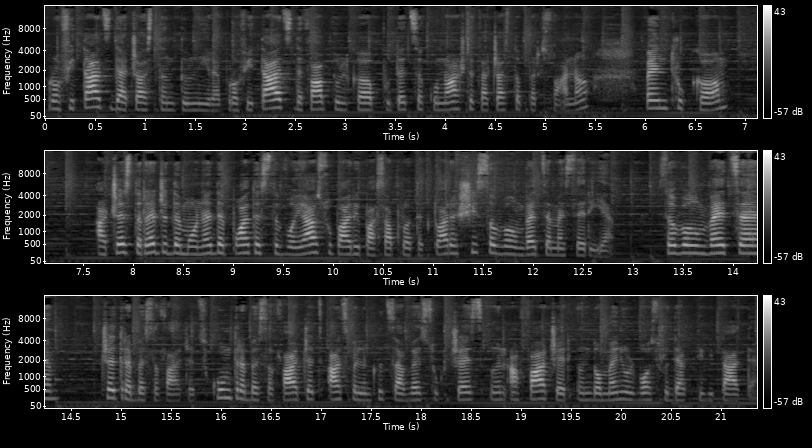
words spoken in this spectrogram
Profitați de această întâlnire, profitați de faptul că puteți să cunoașteți această persoană, pentru că acest rege de monede poate să vă ia sub aripa sa protectoare și să vă învețe meserie. Să vă învețe ce trebuie să faceți, cum trebuie să faceți, astfel încât să aveți succes în afaceri, în domeniul vostru de activitate.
